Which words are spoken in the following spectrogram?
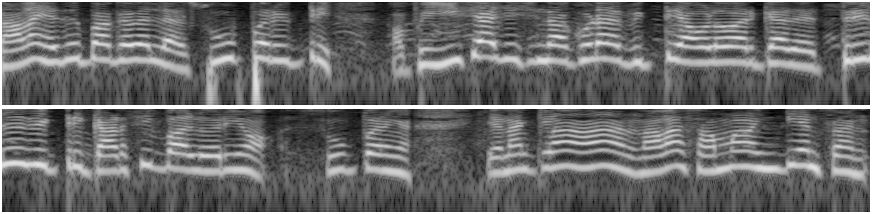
நான்லாம் எதிர்பார்க்கவே இல்லை. சூப்பர் விக்ட்ரி அப்போ ஈஸியாக ஜெயிச்சிருந்தா கூட விக்ட்ரி அவ்வளோவா இருக்காது. த்ரில் விக்ட்ரி கடைசி பால் வரையும். சூப்பருங்க எனக்கெலாம் நல்லா செம்ம இந்தியன் ஃபேன்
